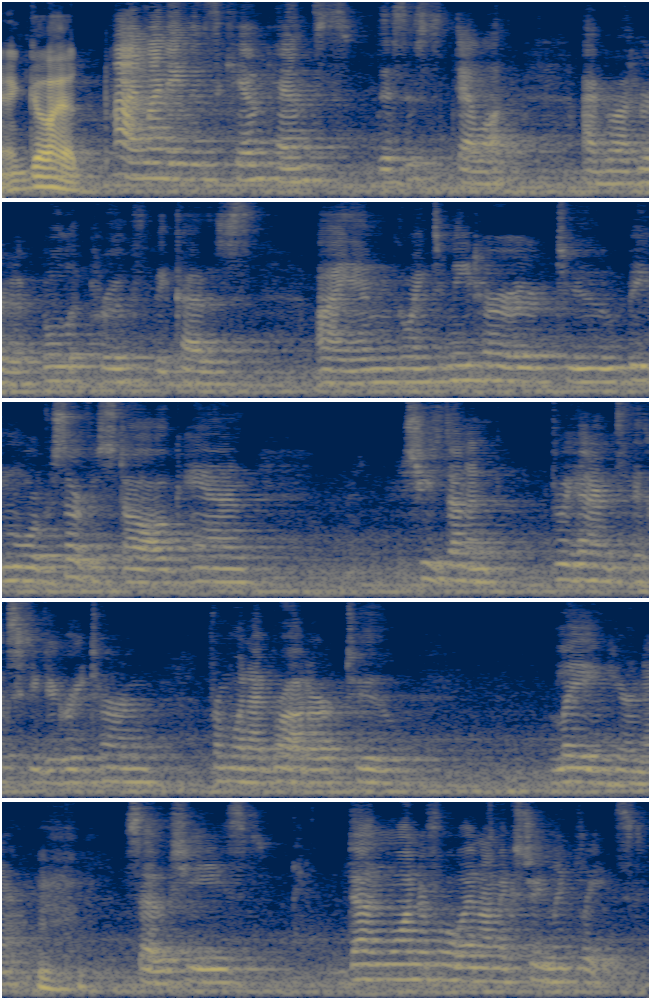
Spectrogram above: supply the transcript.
And go ahead. Hi, my name is Kim Pence. This is Stella. I brought her to Bulletproof because I am going to need her to be more of a service dog and she's done a 360 degree turn from when I brought her to laying here now. Mm-hmm. So she's done wonderful and I'm extremely pleased.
